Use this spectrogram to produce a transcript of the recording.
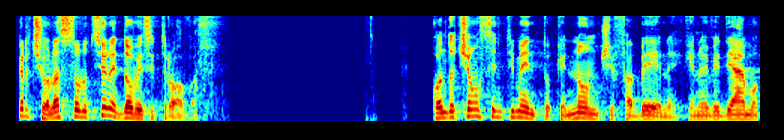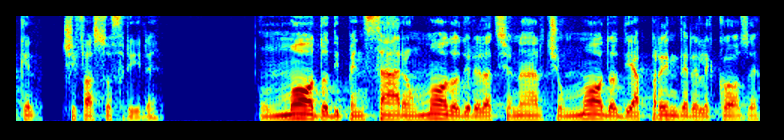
Perciò la soluzione dove si trova? Quando c'è un sentimento che non ci fa bene, che noi vediamo che ci fa soffrire, un modo di pensare, un modo di relazionarci, un modo di apprendere le cose,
